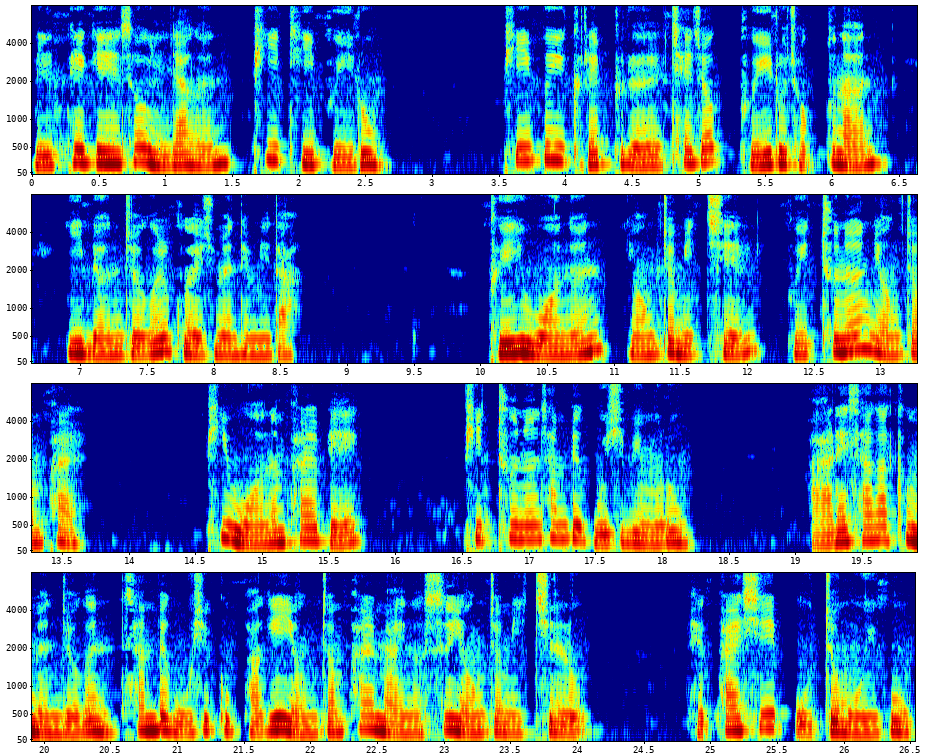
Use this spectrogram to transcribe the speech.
밀폐계에서 일량은 PdV로 PV 그래프를 최적 V로 적분한 이 면적을 구해주면 됩니다. V1은 0.27, V2는 0.8, P1은 800, P2는 350이므로 아래 사각형 면적은 350 곱하기 0.8-0.27로 185.5이고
